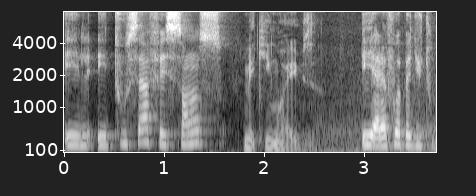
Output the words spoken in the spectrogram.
et, et tout ça fait sens. Making Waves. Et à la fois pas du tout.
